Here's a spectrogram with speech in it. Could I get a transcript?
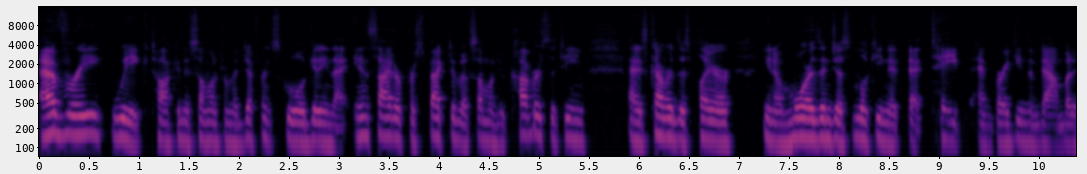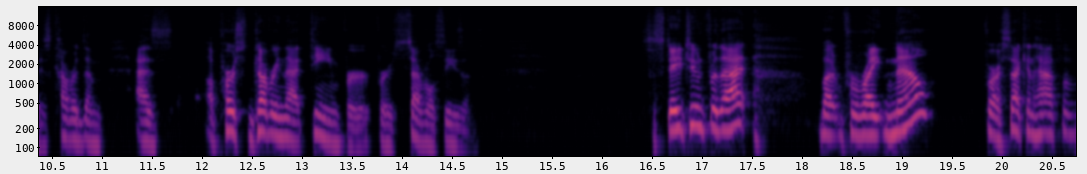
every week, talking to someone from a different school, getting that insider perspective of someone who covers the team and has covered this player, you know, more than just looking at, at tape and breaking them down, but has covered them as a person covering that team for for several seasons. So stay tuned for that. But for right now, for our second half of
